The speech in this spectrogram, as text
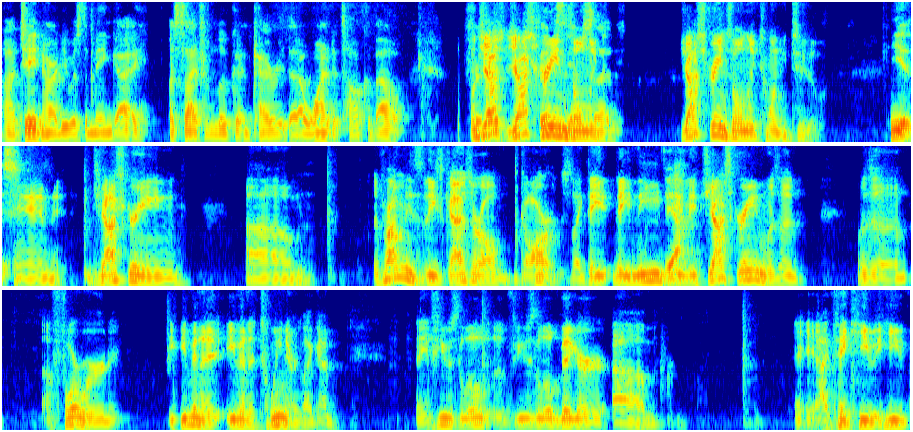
Uh, Jaden Hardy was the main guy aside from Luka and Kyrie that I wanted to talk about. Well, Josh, Josh Green's upside. only Josh Green's only 22. He is. And Josh Green, um, the problem is these guys are all guards. Like they they need yeah. if Josh Green was a was a, a forward, even a even a tweener, like a, if he was a little if he was a little bigger, um, I think he he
